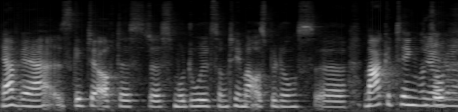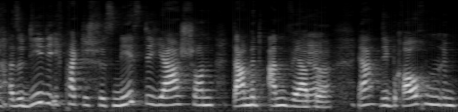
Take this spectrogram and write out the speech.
Ja, wer, es gibt ja auch das, das Modul zum Thema Ausbildungsmarketing äh, und ja, so. Genau. Also die, die ich praktisch fürs nächste Jahr schon damit anwerbe. Ja, ja die brauchen im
